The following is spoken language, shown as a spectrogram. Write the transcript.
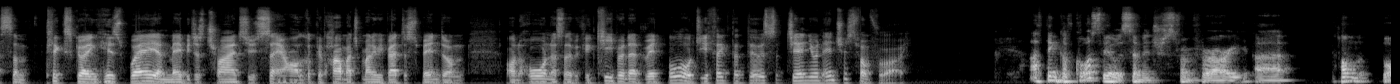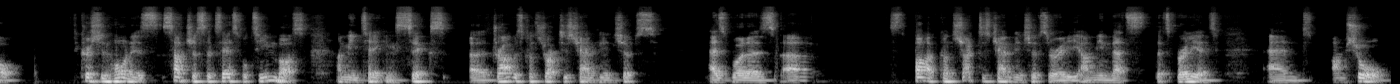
some clicks going his way, and maybe just trying to say, "Oh, look at how much money we've had to spend on on Horner so that we could keep it at Red Bull," or do you think that there was some genuine interest from Ferrari? I think, of course, there was some interest from Ferrari. Uh, well, Christian Horner is such a successful team boss. I mean, taking six uh, drivers' constructors championships as well as uh, five constructors championships already. I mean, that's that's brilliant, and I'm sure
